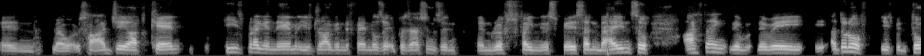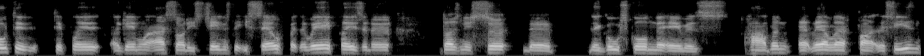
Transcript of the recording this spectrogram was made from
and well, it was Hagi or Kent. He's bringing them and he's dragging defenders out of positions, and, and Roofe's finding space in behind. So I think the, the way I don't know if he's been told to, to play a game like this or he's changed it himself, but the way he plays it now doesn't suit the the goal scoring that he was having at the earlier part of the season.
